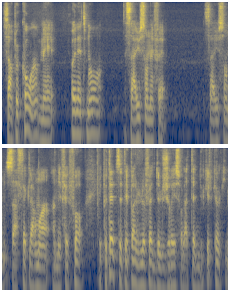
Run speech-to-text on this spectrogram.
C'est un peu con, hein, mais honnêtement, ça a eu son effet. Ça a, eu son, ça a fait clairement un, effet fort. Et peut-être c'était pas le fait de le jurer sur la tête de quelqu'un qui,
